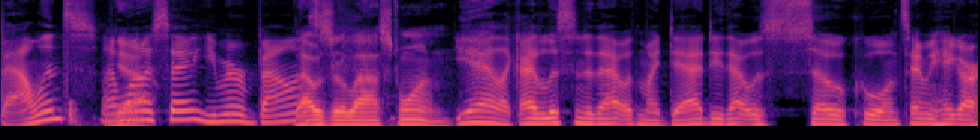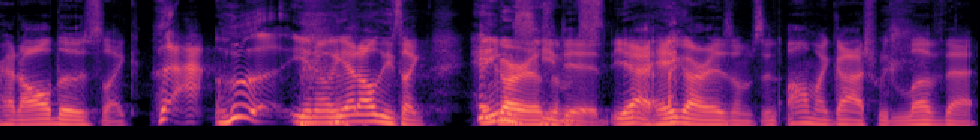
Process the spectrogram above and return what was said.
Balance, I Yeah. want to say. You remember Balance? that was their last one. Yeah, like I listened to that with my dad, dude. That was so cool. And Sammy Hagar had all those like, you know, he had all these like things he Hagarisms. did. Yeah, Hagarisms, and oh my gosh, we love that.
